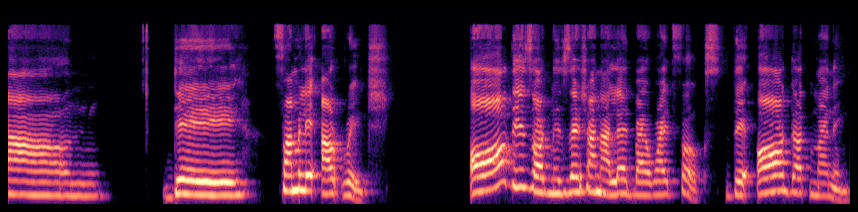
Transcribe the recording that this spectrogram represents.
um, the family outreach. All these organizations are led by white folks. They all got money,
